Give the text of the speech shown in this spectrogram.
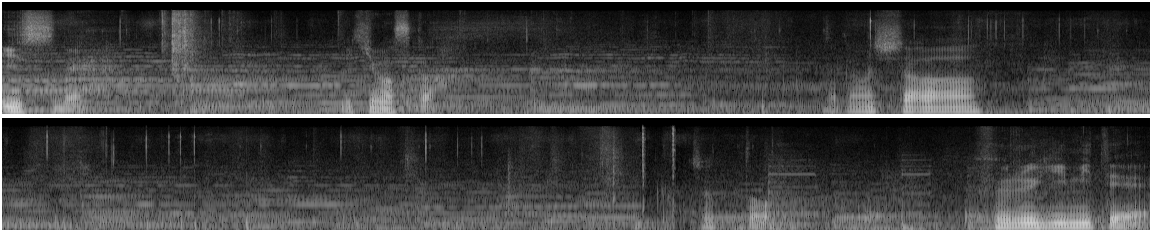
いいっすね。行きますか。ありました。ちょっと古着見て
